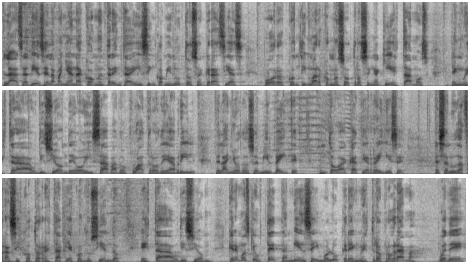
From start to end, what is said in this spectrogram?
Las 10 de la mañana con 35 minutos. Gracias por continuar con nosotros en Aquí estamos en nuestra audición de hoy sábado 4 de abril del año 2020 junto a Katia Reyes. Le saluda Francisco Torres Tapia conduciendo esta audición. Queremos que usted también se involucre en nuestro programa puede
